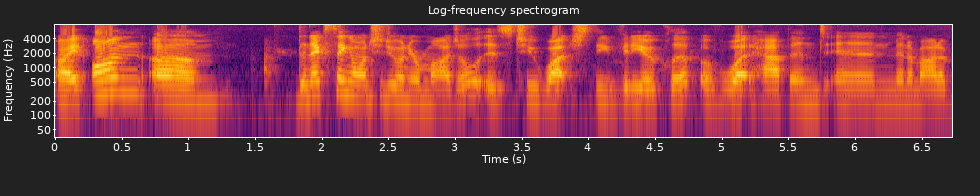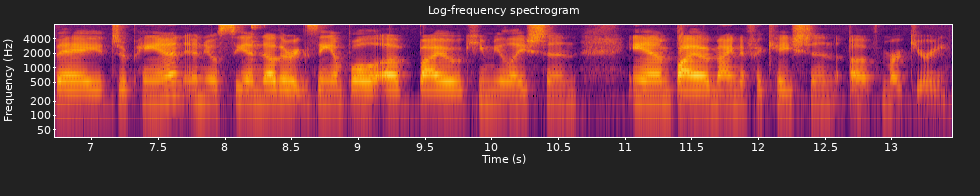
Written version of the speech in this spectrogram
All right, on um, the next thing I want you to do on your module is to watch the video clip of what happened in Minamata Bay, Japan, and you'll see another example of bioaccumulation and biomagnification of mercury.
